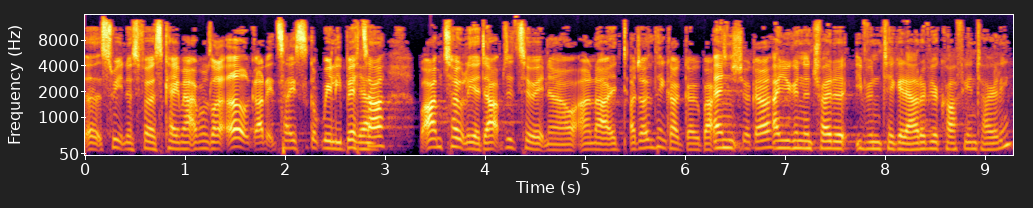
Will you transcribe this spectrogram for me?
uh, sweetness first came out, everyone was like, "Oh God, it tastes really bitter." Yeah. But I'm totally adapted to it now, and I, I don't think I'd go back And to sugar. are you going to try to even take it out of your coffee entirely?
